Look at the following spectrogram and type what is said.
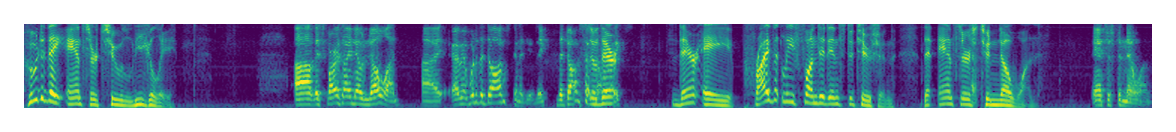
Who do they answer to legally? Um, as far as I know, no one. Uh, I mean, what are the dogs going to do? They the dogs. Have So no they're- rights. They're a privately funded institution that answers to no one. answers to no one.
